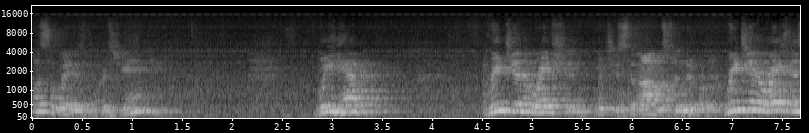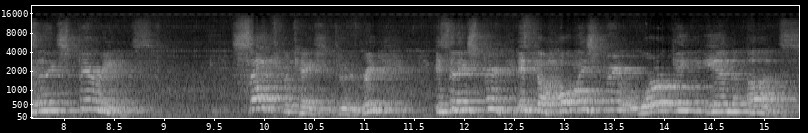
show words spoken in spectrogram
What's the way it is in Christianity? We have regeneration, which is synonymous to new birth. Regeneration is an experience. Sanctification, to a degree, it's an experience. It's the Holy Spirit working in us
